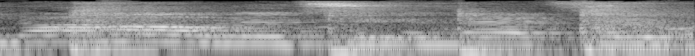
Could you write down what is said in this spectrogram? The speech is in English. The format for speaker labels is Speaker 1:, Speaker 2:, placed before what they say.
Speaker 1: down and singing that same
